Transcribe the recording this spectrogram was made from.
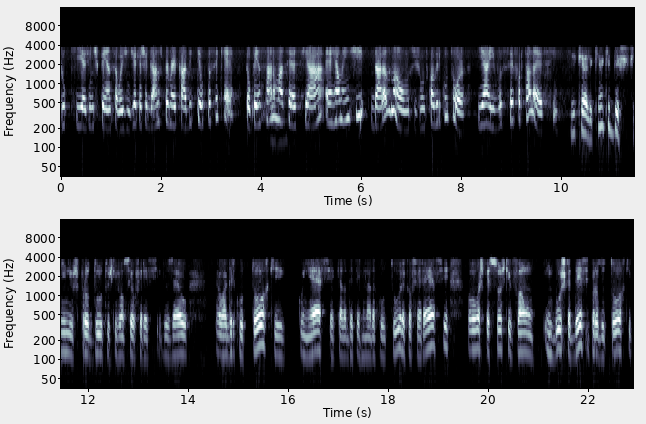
do que a gente pensa hoje em dia, que é chegar no supermercado e ter o que você quer. Então, pensar numa CSA é realmente dar as mãos junto com o agricultor. E aí você fortalece. E Kelly, quem é que define os produtos que vão ser oferecidos? É o, é o agricultor que conhece aquela determinada cultura que oferece, ou as pessoas que vão em busca desse produtor que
